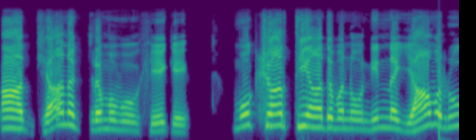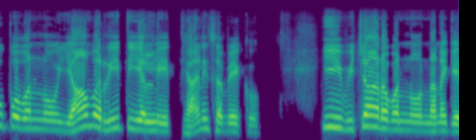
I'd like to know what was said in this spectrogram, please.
ಆ ಧ್ಯಾನ ಕ್ರಮವು ಹೇಗೆ? ಮೋಕ್ಷಾರ್ಥಿಯಾದವನು ನಿನ್ನ ಯಾವ ರೂಪವನ್ನು ಯಾವ ರೀತಿಯಲ್ಲಿ ಧ್ಯಾನಿಸಬೇಕು? ಈ ವಿಚಾರವನ್ನು ನನಗೆ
